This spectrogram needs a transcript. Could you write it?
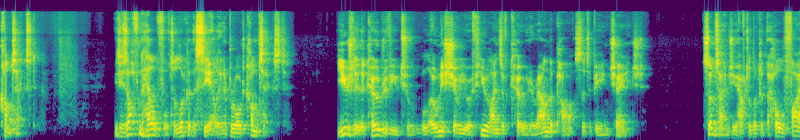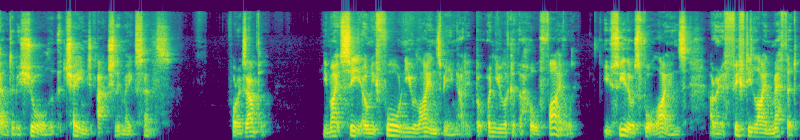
Context. It is often helpful to look at the CL in a broad context. Usually, the code review tool will only show you a few lines of code around the parts that are being changed. Sometimes you have to look at the whole file to be sure that the change actually makes sense. For example, you might see only four new lines being added, but when you look at the whole file, you see those four lines are in a 50 line method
